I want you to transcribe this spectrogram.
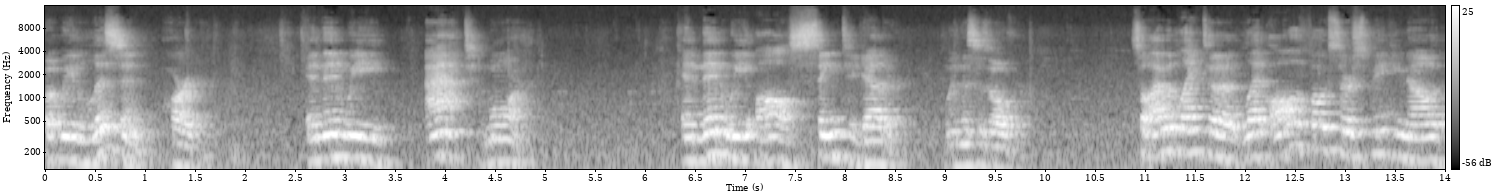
but we listen harder. And then we act more. And then we all sing together when this is over. So I would like to let all the folks that are speaking know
